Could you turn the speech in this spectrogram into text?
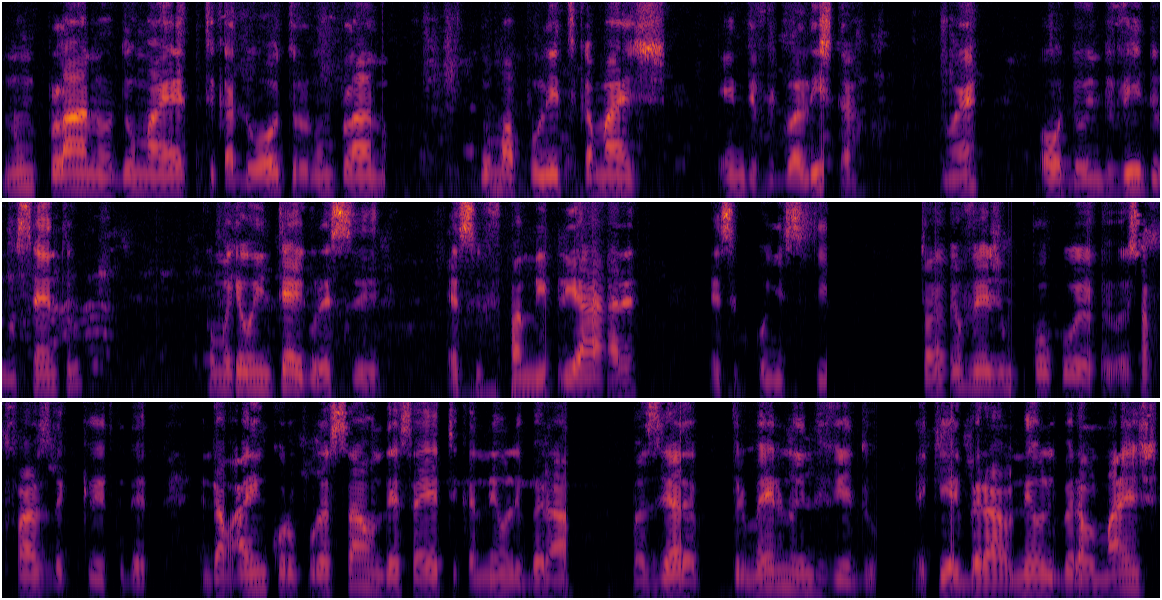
num plano de uma ética do outro, num plano de uma política mais individualista, não é? Ou do indivíduo no centro, como é que eu integro esse esse familiar, esse conhecido? Então eu vejo um pouco essa fase da crítica dele. Então a incorporação dessa ética neoliberal baseada primeiro no indivíduo, que é liberal, neoliberal, mas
